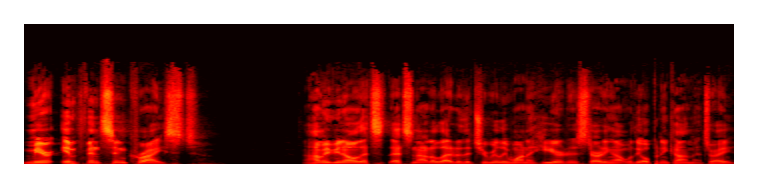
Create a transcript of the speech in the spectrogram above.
mere infants in Christ. Now, how many of you know that's, that's not a letter that you really want to hear starting out with the opening comments, right?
